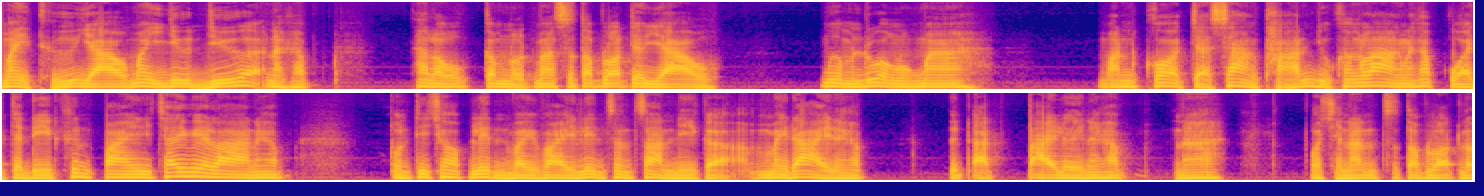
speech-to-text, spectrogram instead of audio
ไม่ถือยาวไม่ยืดเยื้อนะครับ ถ้าเรากำหนดมา stop loss ยาวๆ เมื่อมันร่วงลงมา มันก็จะสร้างฐานอยู่ข้างล่างนะครับ กว่าจะดีดขึ้นไปใช้เวลานะครับ คนที่ชอบเล่นไวๆเล่นสั้นๆ นี่ก็ไม่ได้นะครับอึดอัดตายเลยนะครับนะเพราะฉะนั้น stop loss เรา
